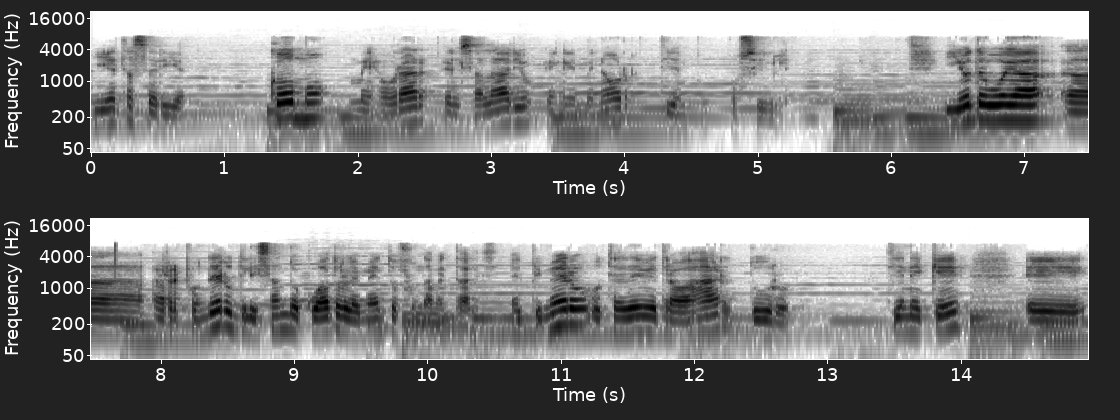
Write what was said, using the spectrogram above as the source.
Y esta sería, ¿cómo mejorar el salario en el menor tiempo posible? Y yo te voy a, responder utilizando cuatro elementos fundamentales. El primero, usted debe trabajar duro. Tiene que eh,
